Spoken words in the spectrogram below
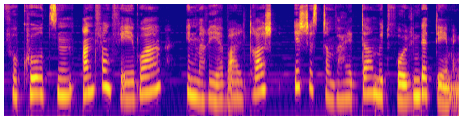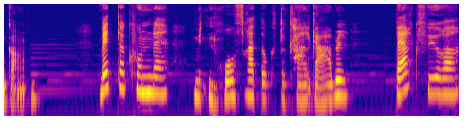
Vor kurzem, Anfang Februar, in Maria Waldrast ist es dann weiter mit folgenden Themen gegangen. Wetterkunde mit dem Hofrat Dr. Karl Gabel, Bergführer,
